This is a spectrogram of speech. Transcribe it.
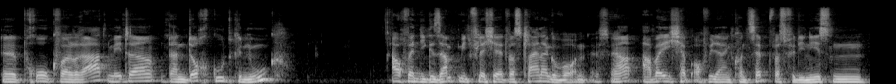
äh, pro Quadratmeter dann doch gut genug, auch wenn die Gesamtmietfläche etwas kleiner geworden ist. Ja, aber ich habe auch wieder ein Konzept, was für die nächsten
